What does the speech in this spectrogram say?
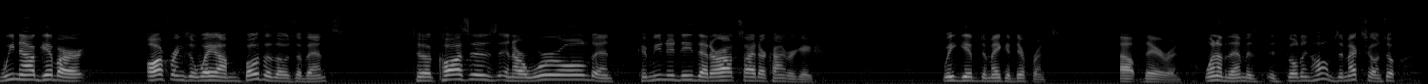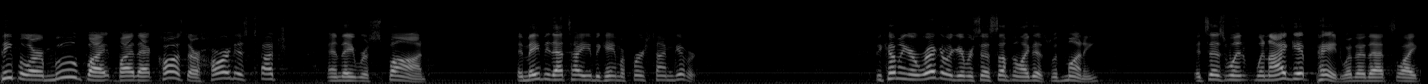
we now give our offerings away on both of those events to causes in our world and community that are outside our congregation. We give to make a difference out there. And one of them is, is building homes in Mexico. And so people are moved by, by that cause. Their heart is touched and they respond. And maybe that's how you became a first time giver. Becoming a regular giver says something like this with money. It says, when, when I get paid, whether that's like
